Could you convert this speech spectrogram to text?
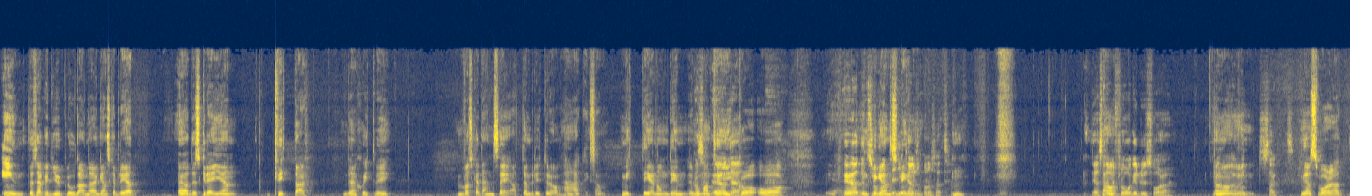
inte särskilt djuplodande, ganska bred. Ödesgrejen, kvittar. Den skiter vi i. Vad ska den säga? Att den bryter av här liksom? Mitt igenom din romantik öde. och, och Ödets romantik kanske på något sätt. Jag ställer Ja. frågor, du svarar. Ja, Jag fått sagt. Jag svarar att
